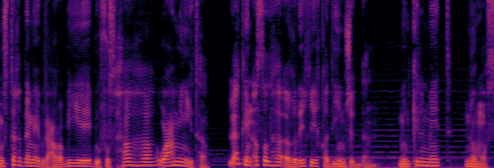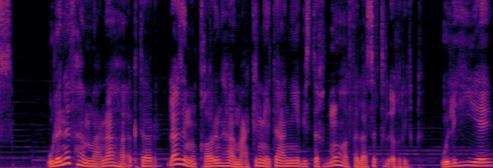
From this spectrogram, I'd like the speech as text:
مستخدمة بالعربية بفصحاها وعاميتها لكن أصلها إغريقي قديم جدا من كلمة نوموس. ولنفهم معناها أكثر لازم نقارنها مع كلمة تانية بيستخدموها فلاسفة الإغريق واللي هي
